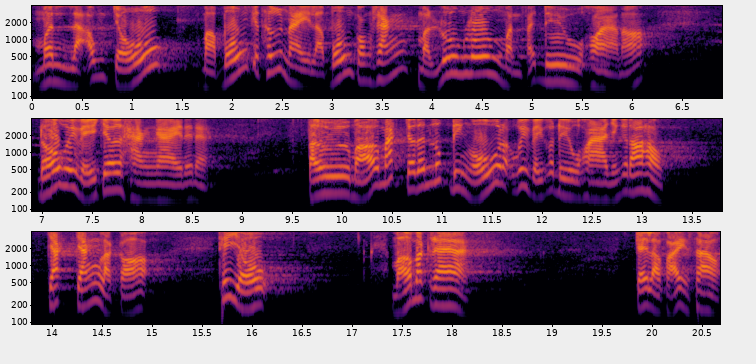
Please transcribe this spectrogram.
Mình là ông chủ mà bốn cái thứ này là bốn con rắn mà luôn luôn mình phải điều hòa nó đố quý vị chứ, hàng ngày đây nè, từ mở mắt cho đến lúc đi ngủ đó, quý vị có điều hòa những cái đó không? Chắc chắn là có. Thí dụ, mở mắt ra, cái là phải làm sao?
